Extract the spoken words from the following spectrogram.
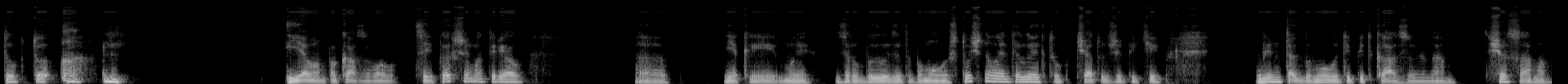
Тобто я вам показував цей перший матеріал, е, який ми зробили за допомогою штучного інтелекту, чату GPT. Він, так би мовити, підказує нам, що саме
